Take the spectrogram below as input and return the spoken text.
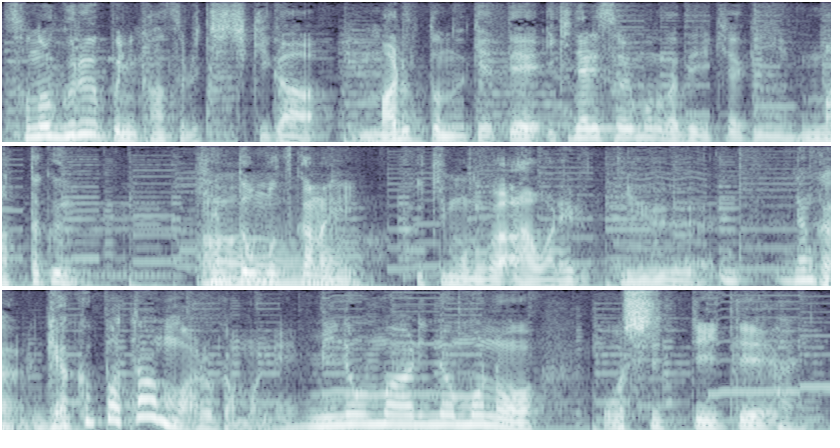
そのグループに関する知識がまるっと抜けていきなりそういうものが出てきた時に全く見当もつかない生き物が現れるっていう、なんか逆パターンもあるかもね。身の回りのものを知っていて、はい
